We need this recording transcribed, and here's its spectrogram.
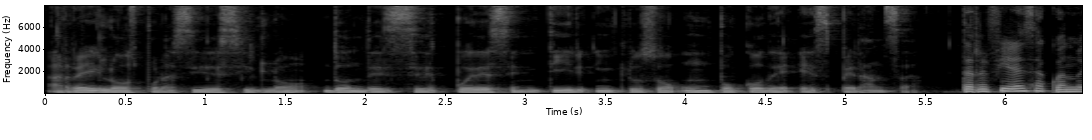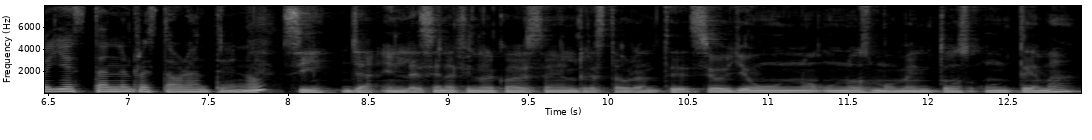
arreglos, por así decirlo, donde se puede sentir incluso un poco de esperanza. Te refieres a cuando ya está en el restaurante, ¿no? Sí, ya en la escena final cuando está en el restaurante se oye unos momentos, un tema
